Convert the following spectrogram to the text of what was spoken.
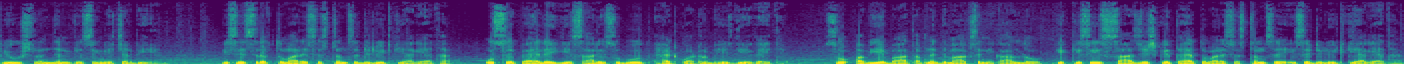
पीयूष, रंजन के सिग्नेचर भी हैं। इसे सिर्फ़ तुम्हारे सिस्टम से डिलीट किया गया था। उससे पहले ये सारे सबूत हेडक्वार्टर भेज दिए गए थे। सो, अब ये बात अपने दिमाग से निकाल दो कि किसी साजिश के तहत तुम्हारे सिस्टम से इसे डिलीट किया गया था।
